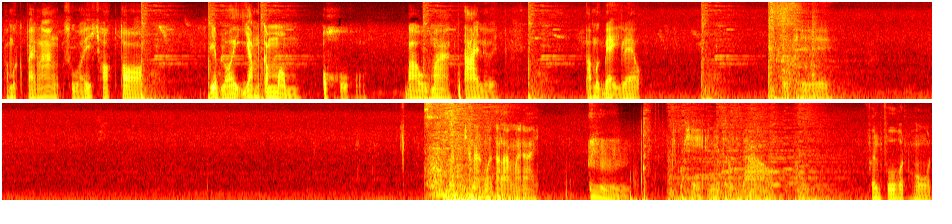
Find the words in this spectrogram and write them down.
ปลาหมึกแปลงร่างสวยช็อกต่อ เรียบร้อยย่ำกำหม่อม โอ้โห เบามากตายเลยปลาหมึกแบกอีกแล้ว เคชนะหัวตารางมาได้อืมโอเคอันนี้สองดาวเฟื่อนฟูโหดโหด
